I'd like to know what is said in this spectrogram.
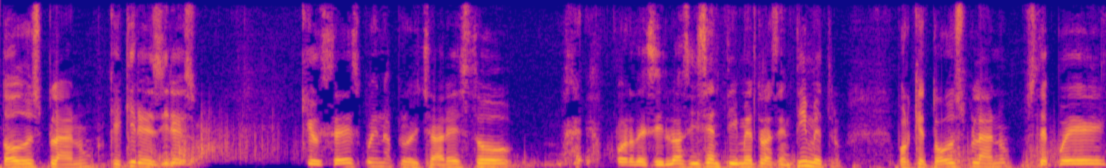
todo es plano. ¿Qué quiere decir eso? Que ustedes pueden aprovechar esto, por decirlo así, centímetro a centímetro, porque todo es plano. Usted puede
